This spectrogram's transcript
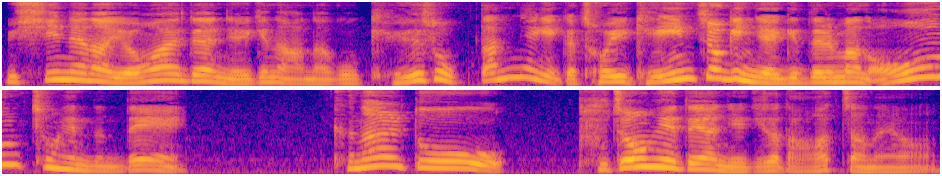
윗시네나 영화에 대한 얘기는 안 하고 계속 딴 얘기, 그러니까 저희 개인적인 얘기들만 엄청 했는데 그날도 부정에 대한 얘기가 나왔잖아요.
